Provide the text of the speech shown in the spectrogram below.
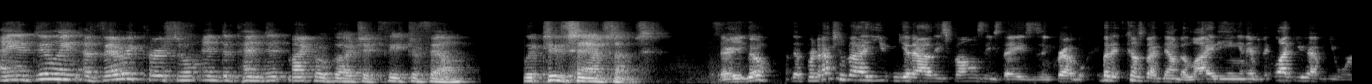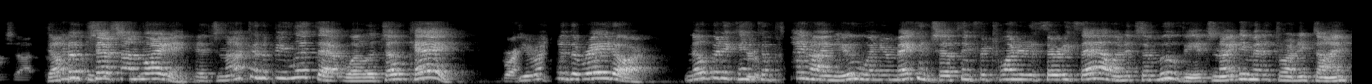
and you're doing a very personal, independent, micro-budget feature film with two Samsungs. There you go. The production value you can get out of these phones these days is incredible, but it comes back down to lighting and everything, like you have in your workshop. Don't obsess on lighting. It's not going to be lit that well. It's okay. Right. You're under the radar. Nobody can True. complain on you when you're making something for 20 to thirty thousand. it's a movie. It's 90 minutes running time.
